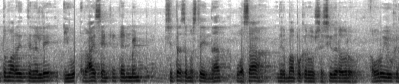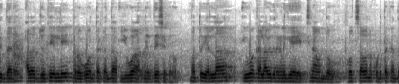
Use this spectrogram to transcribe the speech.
ಉತ್ತಮ ರೀತಿಯಲ್ಲಿ ಯುವ ರಾಯ್ಸ್ ಎಂಟರ್ಟೈನ್ಮೆಂಟ್ ಚಿತ್ರ ಸಂಸ್ಥೆಯಿಂದ ಹೊಸ ನಿರ್ಮಾಪಕರು ಶಶಿಧರ್ ಅವರು ಅವರು ಯುವಕರಿದ್ದಾರೆ. ಅದರ ಜೊತೆಯಲ್ಲಿ ರಘು ಅಂತಕ್ಕಂಥ ಯುವ ನಿರ್ದೇಶಕರು ಮತ್ತು ಎಲ್ಲ ಯುವ ಕಲಾವಿದರುಗಳಿಗೆ ಹೆಚ್ಚಿನ ಒಂದು ಪ್ರೋತ್ಸಾಹವನ್ನು ಕೊಡ್ತಕ್ಕಂಥ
